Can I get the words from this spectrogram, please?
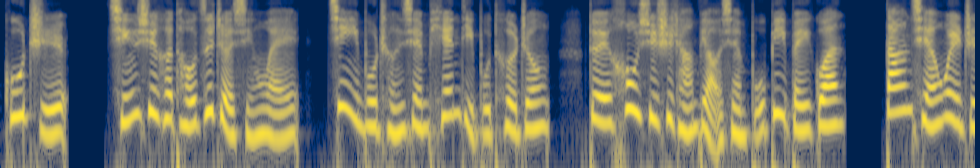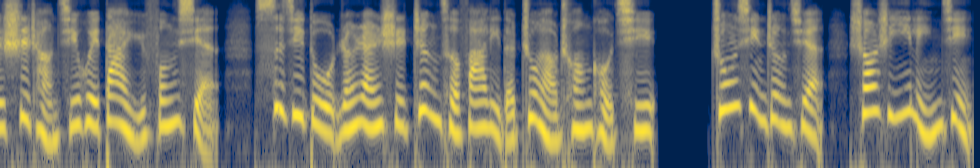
估值、情绪和投资者行为进一步呈现偏底部特征，对后续市场表现不必悲观。当前位置市场机会大于风险，四季度仍然是政策发力的重要窗口期。中信证券双十一临近，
